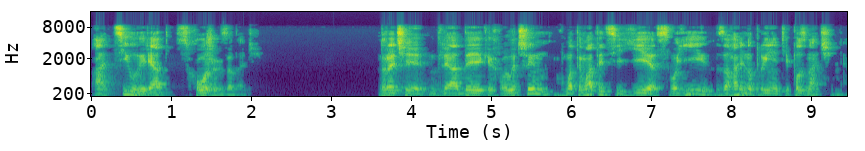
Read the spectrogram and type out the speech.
а цілий ряд схожих задач. До речі, для деяких величин в математиці є свої загально прийняті позначення.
